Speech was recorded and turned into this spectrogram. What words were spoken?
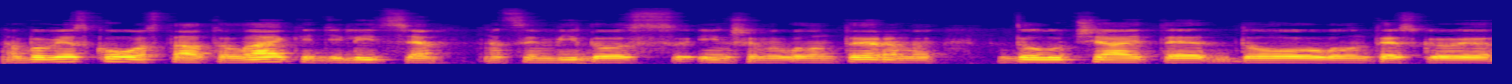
Обов'язково ставте лайки, діліться цим відео з іншими волонтерами, долучайте до волонтерської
